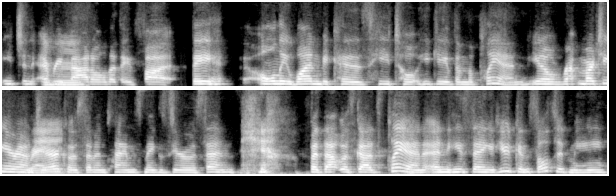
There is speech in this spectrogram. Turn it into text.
each and every Mhm. battle that they fought they only won because he told he gave them the plan you know ra- marching around Right. Jericho seven times makes zero sense Yeah. but that was God's plan and he's saying if you'd consulted me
